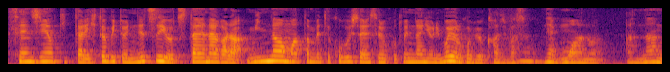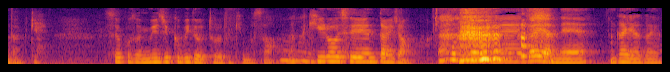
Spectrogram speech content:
先陣を切ったり人々に熱意を伝えながらみんなをまとめて鼓舞したりすることに何よりも喜びを感じます、うん。ねもうあのあなんだっけ？それこそミュージックビデオを撮る時もさ、うん。なんか黄色い声援隊じゃん。そうね。ガヤね。ガヤガヤ。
